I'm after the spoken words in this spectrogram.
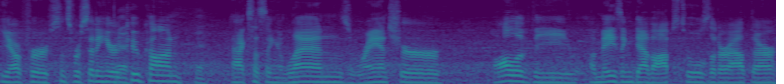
You know, for since we're sitting here at KubeCon, Yeah. accessing Lens, Rancher, all of the amazing DevOps tools that are out there.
